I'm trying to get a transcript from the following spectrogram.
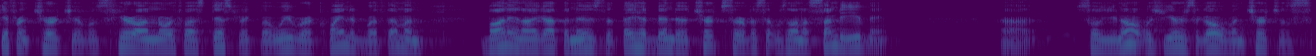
different church. It was here on Northwest District, but we were acquainted with them. And Bonnie and I got the news that they had been to a church service that was on a Sunday evening. Uh, so you know it was years ago when churches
